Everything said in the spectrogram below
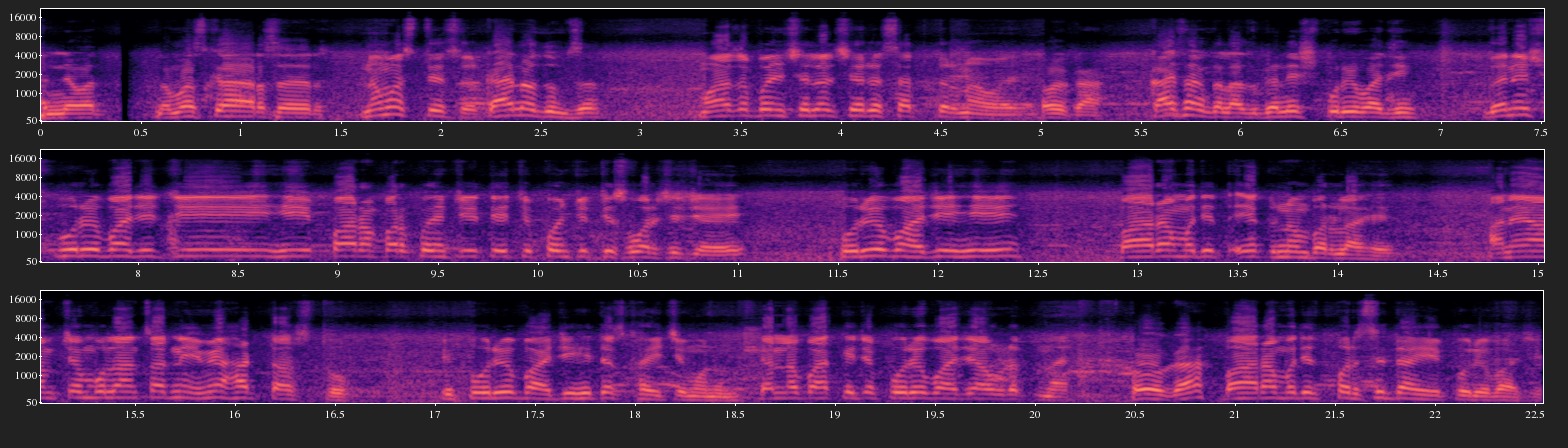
धन्यवाद. नमस्कार सर. नमस्ते सर. काय नाव तुमचं? माझं पण शरद शरद सातकर नाव आहे. होय का? काय सांगताल आज गणेश पुरी भाजी गणेशपुरी भाजीची ही पारंपरिक त्याची पंचवीस वर्षाची आहे. पुरी भाजी ही बारामतीत एक नंबरला आहे. आणि आमच्या मुलांचा नेहमी हट्ट असतो. पुरी भाजी हिथंच खायची म्हणून. त्यांना बाकीच्या पुरी भाजी आवडत नाही. हो का? बारामतीत प्रसिद्ध आहे ही पुरी भाजी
